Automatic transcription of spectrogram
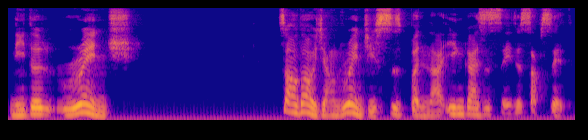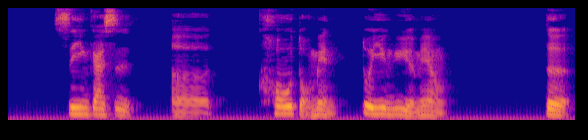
你的 range，照道理讲，range 是本来应该是谁的 subset，是应该是呃 codomain 对应域有没有的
